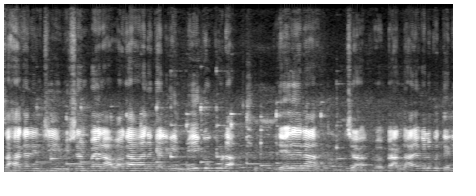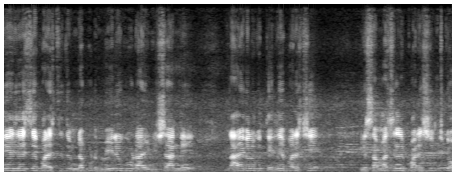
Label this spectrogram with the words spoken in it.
సహకరించి ఈ విషయంపైన అవగాహన కలిగి మీకు కూడా ఏదైనా నాయకులకు తెలియజేసే పరిస్థితి ఉన్నప్పుడు మీరు కూడా ఈ విషయాన్ని నాయకులకు తెలియపరిచి ఈ సమస్యల్ని పరిశీలించుకో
